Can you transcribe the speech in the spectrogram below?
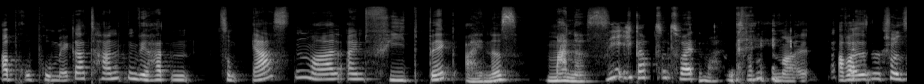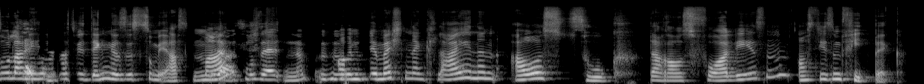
apropos Megatanten, wir hatten zum ersten Mal ein Feedback eines Mannes. Nee, ich glaube zum zweiten Mal. Zum zweiten Mal. Aber es ist schon so lange her, dass wir denken, es ist zum ersten Mal. Ja, so selten, ne? Mhm. Und wir möchten einen kleinen Auszug daraus vorlesen, aus diesem Feedback.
